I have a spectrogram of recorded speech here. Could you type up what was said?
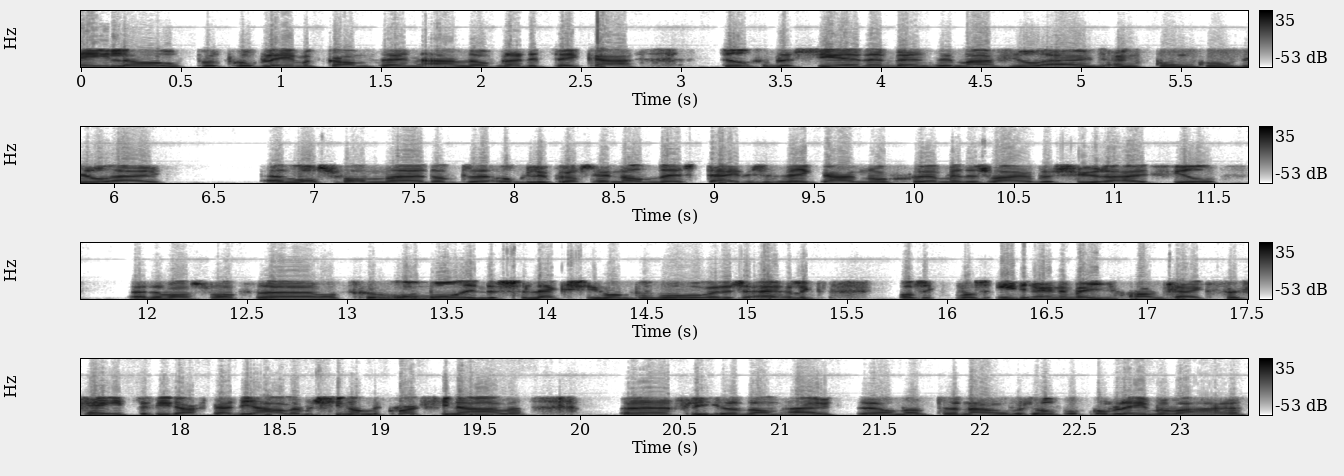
hele hoop eh, problemen kampt in aanloop naar dit WK. Veel geblesseerden, Benzema viel uit, en Kunku viel uit. En los van dat ook Lucas Hernandez tijdens het WK nog met een zware blessure uitviel. Eh, er was wat, uh, wat gerommel in de selectie van tevoren. Dus eigenlijk was, was iedereen een beetje Frankrijk vergeten. Die dacht, ja, die halen misschien dan de kwartfinale. Uh, vliegen er dan uit, omdat nou, er zoveel problemen waren.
